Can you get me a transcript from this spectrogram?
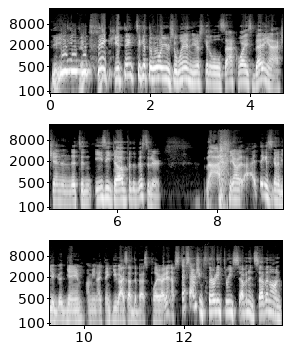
You, you, you think you think to get the Warriors a win, you just get a little Zach Weiss betting action, and it's an easy dub for the visitor. Nah, you know, I think it's going to be a good game. I mean, I think you guys have the best player. I didn't have Steph's averaging 33, 7, and 7 on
